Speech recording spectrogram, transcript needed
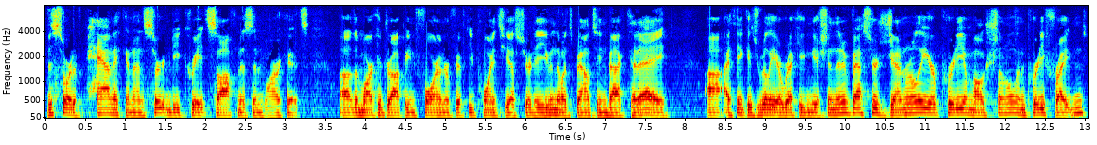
this sort of panic and uncertainty creates softness in markets. Uh, the market dropping 450 points yesterday, even though it's bouncing back today, uh, I think is really a recognition that investors generally are pretty emotional and pretty frightened.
